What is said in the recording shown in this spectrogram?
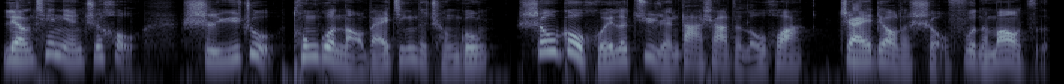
两千年之后，史玉柱通过脑白金的成功，收购回了巨人大厦的楼花，摘掉了首富的帽子，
